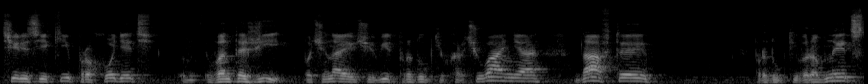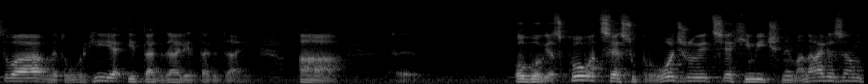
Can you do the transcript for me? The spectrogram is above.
через які проходять вантажі, починаючи від продуктів харчування, нафти, продуктів виробництва, металургія і так далі. так далі. А е, обов'язково це супроводжується хімічним аналізом,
